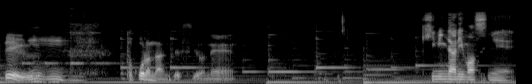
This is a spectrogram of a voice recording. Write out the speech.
ってうんういうんところなんですよね。気になりますね。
